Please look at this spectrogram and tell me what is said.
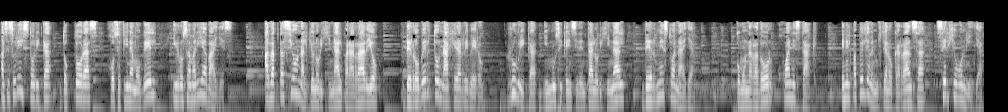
Asesoría histórica Doctoras Josefina Moguel y Rosa María Valles. Adaptación al guion original para radio de Roberto Nájera Rivero. Rúbrica y música incidental original de Ernesto Anaya. Como narrador Juan Stack. En el papel de Venustiano Carranza, Sergio Bonilla.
